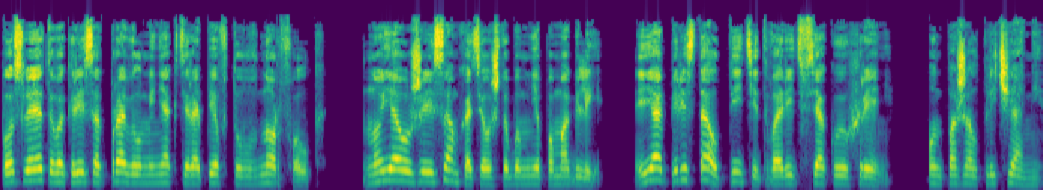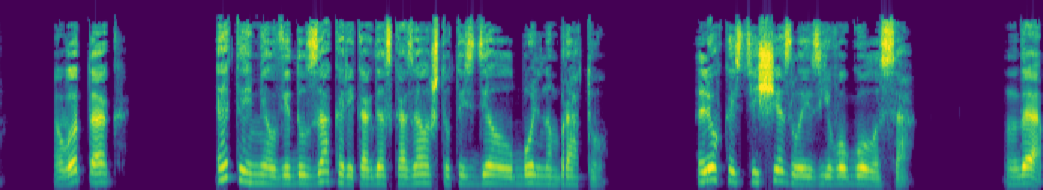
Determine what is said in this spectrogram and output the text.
После этого Крис отправил меня к терапевту в Норфолк. Но я уже и сам хотел, чтобы мне помогли. Я перестал пить и творить всякую хрень. Он пожал плечами. Вот так. Это имел в виду Закари, когда сказал, что ты сделал больно брату. Легкость исчезла из его голоса. Да.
